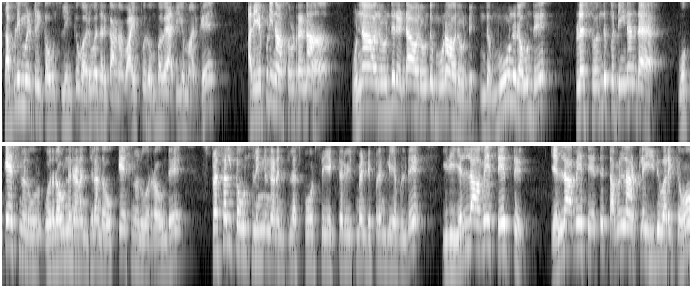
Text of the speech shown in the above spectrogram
சப்ளிமெண்ட்ரி கவுன்சிலிங்க்கு வருவதற்கான வாய்ப்பு ரொம்பவே அதிகமாக இருக்குது அது எப்படி நான் சொல்கிறேன்னா ஒன்றாவது ரவுண்டு ரெண்டாவது ரவுண்டு மூணாவது ரவுண்டு இந்த மூணு ரவுண்டு ப்ளஸ் வந்து பார்த்தீங்கன்னா இந்த ஒகேஷனல் ஒரு ரவுண்டு நடந்துச்சுல அந்த ஒகேஷனல் ஒரு ரவுண்டு ஸ்பெஷல் கவுன்சிலிங்னு நடந்துச்சுல sports ex serviceman differently abled இது எல்லாமே சேர்த்து எல்லாமே சேர்த்து தமிழ்நாட்டில் இது வரைக்கும்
